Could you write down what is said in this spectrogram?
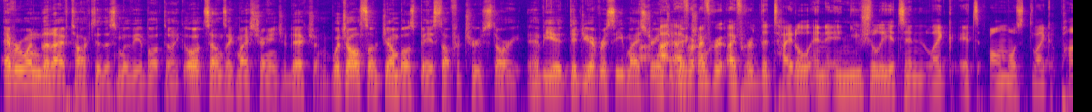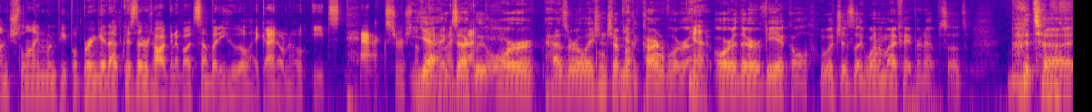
everyone that I've talked to this movie about, they're like, oh, it sounds like My Strange Addiction, which also Jumbo's based off a true story. Have you? Did you ever see My Strange I, I've, Addiction? I've heard I've heard the title and, and usually it's in like it's almost like a punchline when people bring it up because they're talking about somebody who like I don't know eats tax or something. yeah, like that. exactly. Or has a relationship with a carnival ride, Yeah. or their vehicle, which is like one of my favorite episodes. But uh,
